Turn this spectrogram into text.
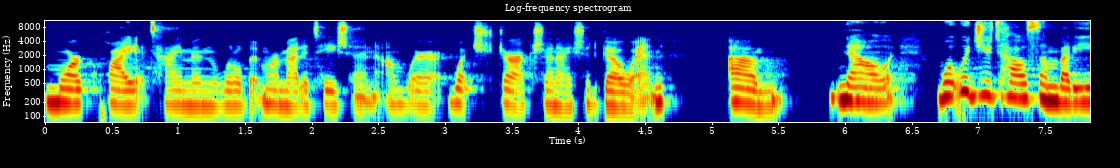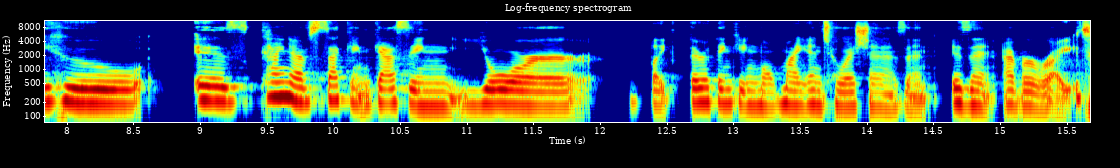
more quiet time and a little bit more meditation on where which direction I should go in. Um, now, what would you tell somebody who is kind of second guessing your like they're thinking well my intuition isn't isn't ever right.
